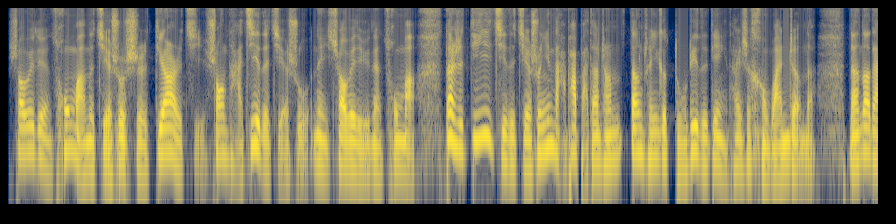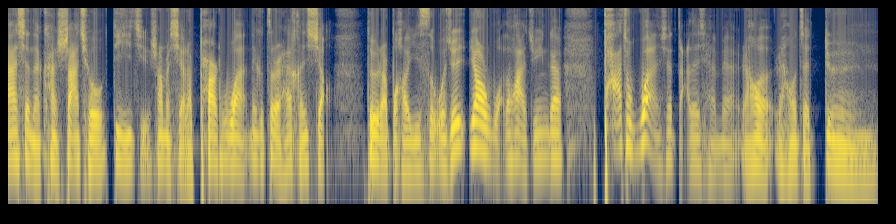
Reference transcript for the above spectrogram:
稍微有点匆忙的结束是第二集《双塔记》的结束，那稍微的有点匆忙。但是第一集的结束，你哪怕把它当当成一个独立的电影，它也是很完整的。难道大家现在看《沙丘》第一集上面写了 Part One，那个字儿还很小，都有点不好意思？我觉得要是我的话，就应该 Part One 先打在前面，然后然后再顿。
